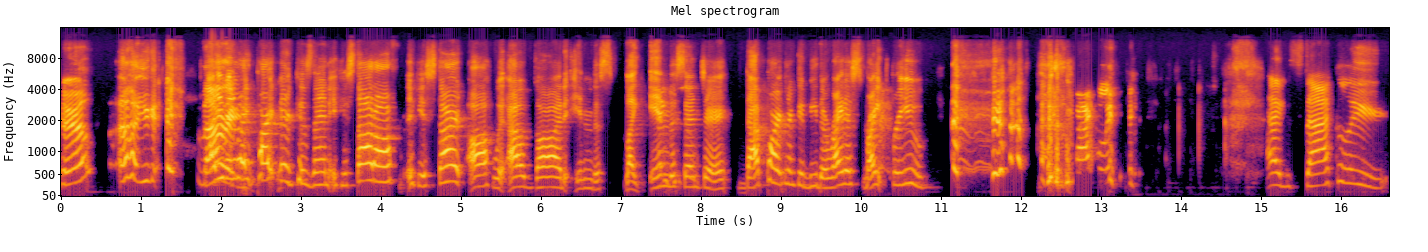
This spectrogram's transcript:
girl, uh, you get not even the right partner because then if you start off if you start off without god in this like in the center that partner could be the rightest right for you exactly exactly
